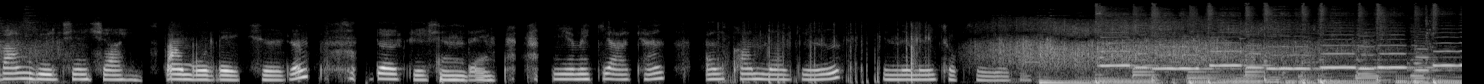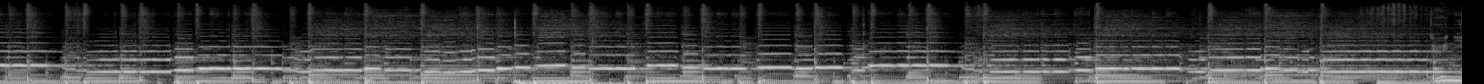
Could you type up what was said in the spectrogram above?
Ben Gülçin Şahin. İstanbul'da yaşıyorum. 4 yaşındayım. Yemek yerken Erkam Radyo'yu dinlemeyi çok seviyorum.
